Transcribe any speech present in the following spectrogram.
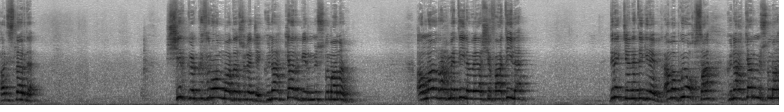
Hadislerde şirk ve küfür olmadığı sürece günahkar bir Müslümanın Allah'ın rahmetiyle veya şefaatiyle direkt cennete girebilir. Ama bu yoksa günahkar Müslüman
